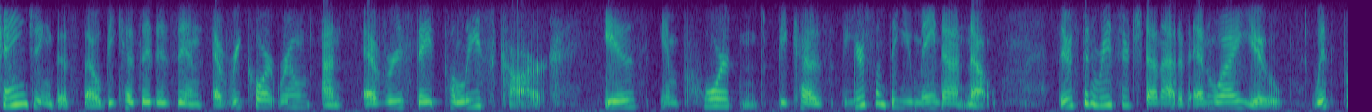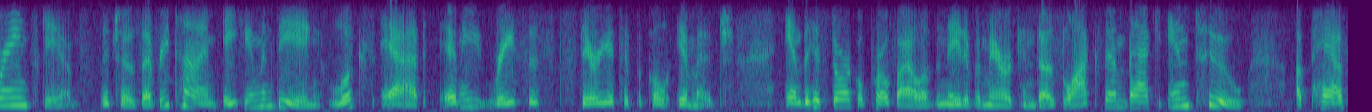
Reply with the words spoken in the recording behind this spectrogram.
Changing this, though, because it is in every courtroom, on every state police car, is important because here's something you may not know. There's been research done out of NYU with brain scans that shows every time a human being looks at any racist stereotypical image, and the historical profile of the Native American does lock them back into a past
